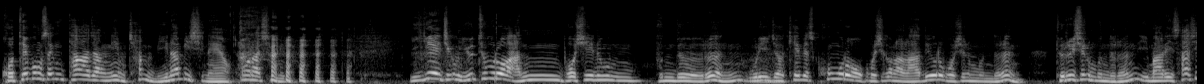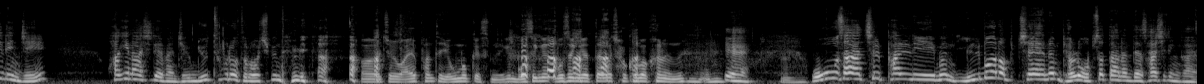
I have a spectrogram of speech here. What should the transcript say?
고태봉 센터장님 참 미남이시네요. 후원하십니다. 이게 지금 유튜브로 안 보시는 분들은 우리 저 KBS 콩으로 보시거나 라디오로 보시는 분들은 들으시는 분들은 이 말이 사실인지 확인하시려면 지금 유튜브로 들어오시면 됩니다. 어, 저희 와이프한테 욕 먹겠습니다. 이게 못생겼, 못생겼다고 자꾸 막 하는. 예. 5478님은 일본 업체는 별로 없었다는데 사실인가요?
